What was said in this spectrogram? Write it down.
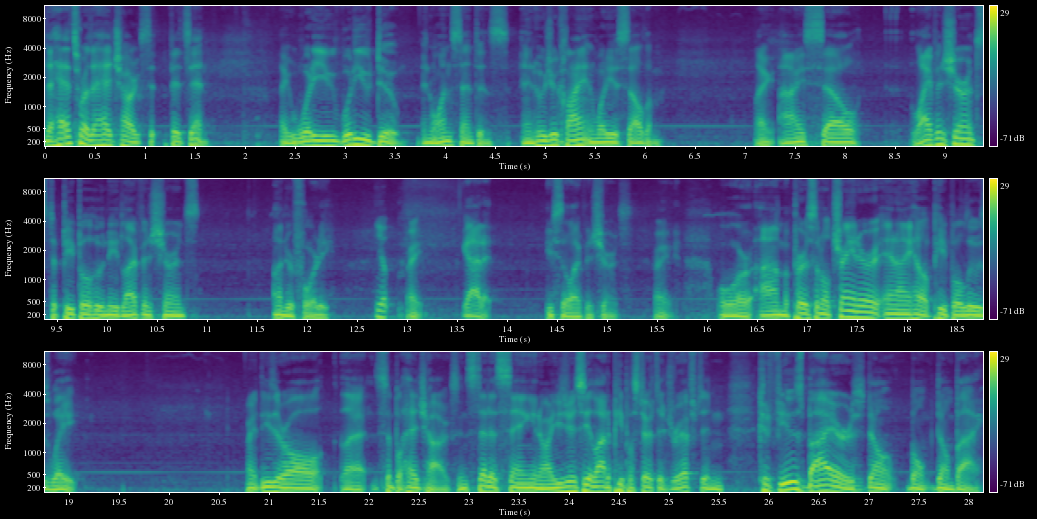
the head's where the hedgehog fits in, like what do you what do you do in one sentence, and who's your client, and what do you sell them? Like I sell life insurance to people who need life insurance under forty. Yep. Right, got it. You sell life insurance, right? Or I'm a personal trainer and I help people lose weight. Right, these are all uh, simple hedgehogs. Instead of saying, you know, you just see a lot of people start to drift, and confused buyers don't don't, don't buy.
